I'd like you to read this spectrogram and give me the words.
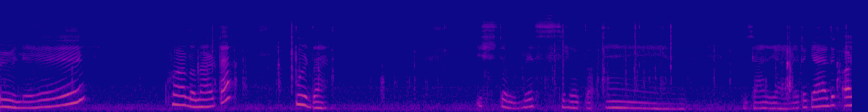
Böyle. Koalalar da burada. İşte böyle sırada en güzel yerlere geldik. Ay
